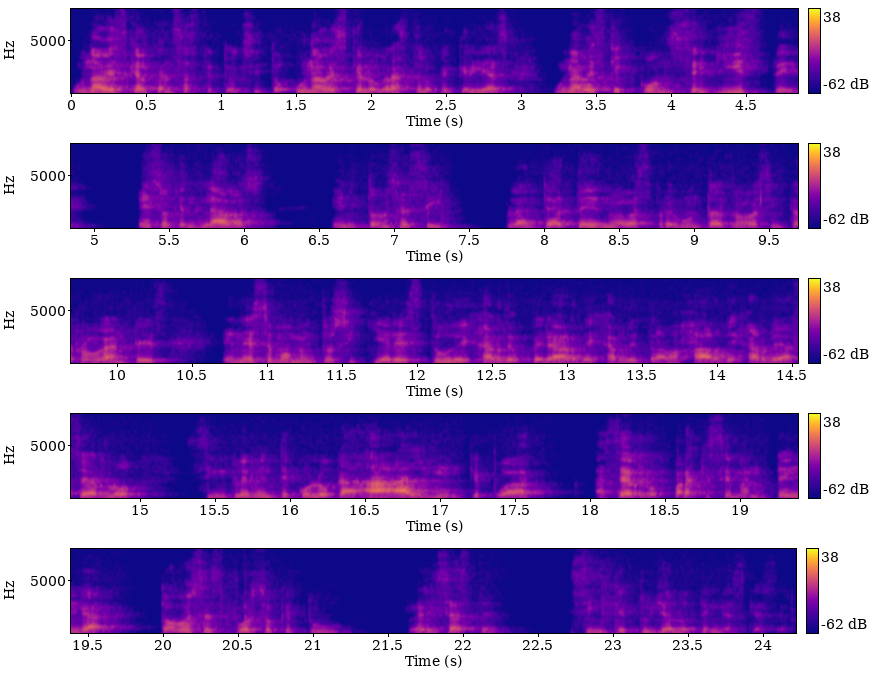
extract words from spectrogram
una vez que alcanzaste tu éxito, una vez que lograste lo que querías, una vez que conseguiste eso que anhelabas. Entonces sí, planteate nuevas preguntas, nuevas interrogantes. En ese momento, si quieres tú dejar de operar, dejar de trabajar, dejar de hacerlo, simplemente coloca a alguien que pueda hacerlo para que se mantenga todo ese esfuerzo que tú realizaste sin que tú ya lo tengas que hacer.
